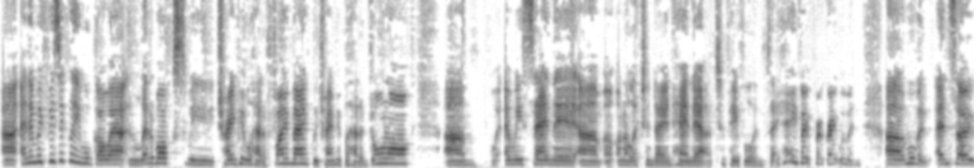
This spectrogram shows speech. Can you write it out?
Uh, and then we physically will go out and letterbox. We train people how to phone bank. We train people how to door knock. Um, and we stand there um, on election day and hand out to people and say, "Hey, vote for a great woman, uh, woman." And so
